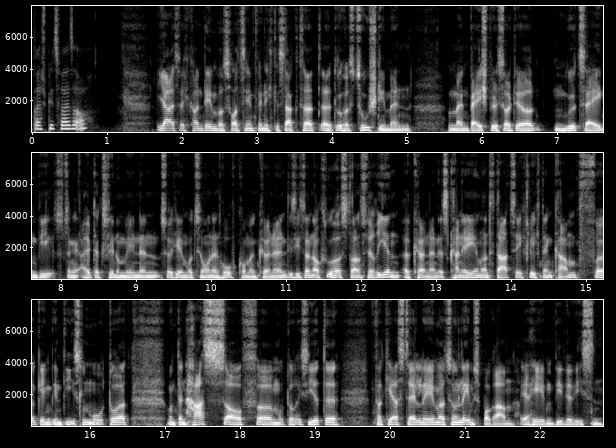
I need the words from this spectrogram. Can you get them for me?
beispielsweise auch? Ja, also ich kann dem, was Frau Zempfennig gesagt hat, äh, durchaus zustimmen. Mein Beispiel sollte ja nur zeigen, wie sozusagen in Alltagsphänomenen solche Emotionen hochkommen können, die sich dann auch durchaus transferieren äh, können. Es kann ja jemand tatsächlich den Kampf äh, gegen den Dieselmotor und den Hass auf äh, motorisierte Verkehrsteilnehmer zu einem Lebensprogramm erheben, wie wir wissen.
